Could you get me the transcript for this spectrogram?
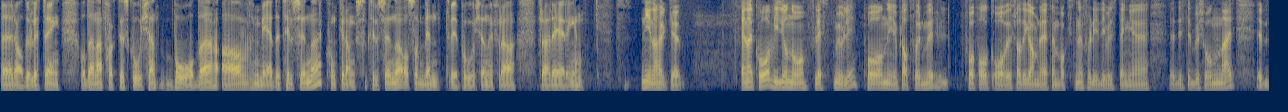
radiolytting. Og den er faktisk godkjent både av Medietilsynet, Konkurransetilsynet, og så venter vi på godkjenning fra, fra regjeringen. Nina Hølke, NRK vil jo nå flest mulig på nye plattformer. Få folk over fra de gamle FM-boksene fordi de vil stenge eh, distribusjonen der. Eh,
